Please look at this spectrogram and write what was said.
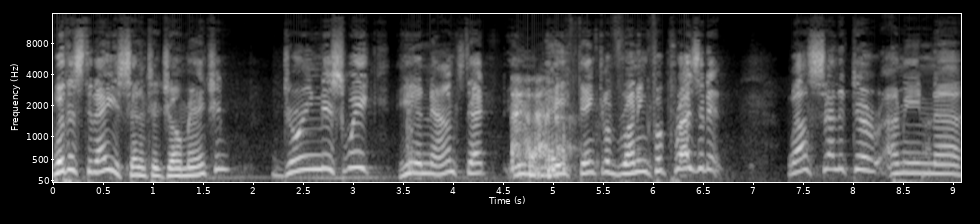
With us today is Senator Joe Manchin. During this week, he announced that he may think of running for president. Well, Senator, I mean, uh,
